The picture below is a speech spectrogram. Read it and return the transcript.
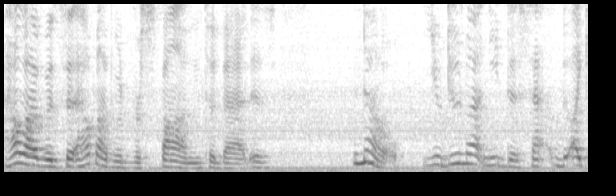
how I would say, how I would respond to that is no. You do not need to sa- like.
